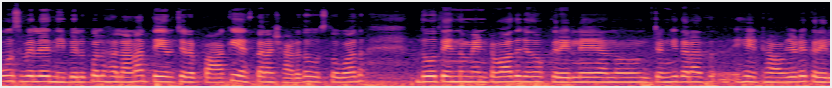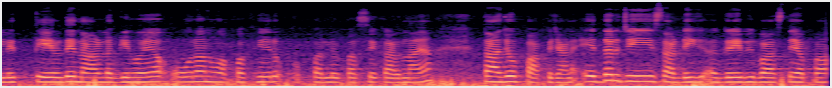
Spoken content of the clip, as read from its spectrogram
ਉਸ ਵੇਲੇ ਨਹੀਂ ਬਿਲਕੁਲ ਹਿਲਾਣਾ, ਤੇਲ 'ਚ ਪਾ ਕੇ ਇਸ ਤਰ੍ਹਾਂ ਛੱਡ ਦਿਓ ਉਸ ਤੋਂ ਬਾਅਦ 2-3 ਮਿੰਟ ਬਾਅਦ ਜਦੋਂ ਕਰੇਲਿਆਂ ਨੂੰ ਚੰਗੀ ਤਰ੍ਹਾਂ ਹੇਠਾਂ ਜਿਹੜੇ ਕਰੇਲੇ ਤੇਲ ਦੇ ਨਾਲ ਲੱਗੇ ਹੋਏ ਆ, ਉਹਨਾਂ ਨੂੰ ਆਪਾਂ ਫਿਰ ਉੱਪਰਲੇ ਪਾਸੇ ਕਰਨਾ ਆ ਤਾਂ ਜੋ ਪੱਕ ਜਾਣ। ਇੱਧਰ ਜੀ ਸਾਡੀ ਗ੍ਰੇਵੀ ਵਾਸਤੇ ਆਪਾਂ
